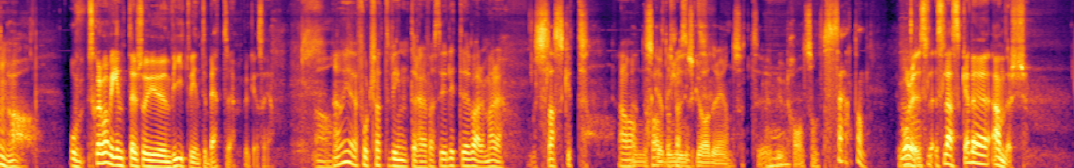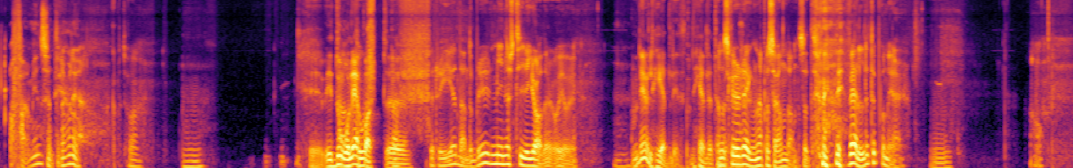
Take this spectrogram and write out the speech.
Mm. Ja. Och ska det vara vinter så är ju en vit vinter bättre, brukar jag säga. Ja. Ja, vi har fortsatt vinter här, fast det är lite varmare. Slaskigt. Ja, men det ska bli minusgrader igen. Så att, eh, det blir halt som satan. Hur var det? Sl- Slaskade Anders? Åh, fan, jag minns inte. Det var det. Jag kommer inte ihåg. Eh, Vi är dåliga ja, på att... eh, fredag, då blir det minus 10 grader. Oj, oj. Mm. men det är väl hedligt. hedligt Och då ska det regna på söndagen, så att det är väldigt upp och ner. här. Mm. Ja.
